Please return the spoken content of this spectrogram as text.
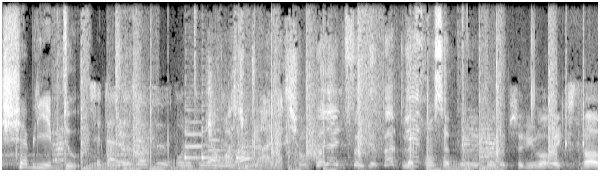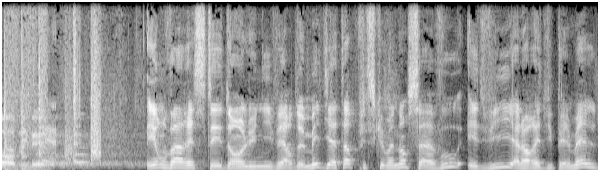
Chablis Hebdo. C'est un désaveu pour le gouvernement. la rédaction. Voilà une feuille de papier. La France a fait des choses absolument extraordinaires. Et on va rester dans l'univers de Mediatart puisque maintenant c'est à vous, Edwy. Alors Edwy Pellemel,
